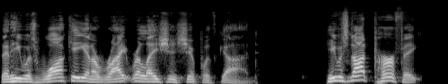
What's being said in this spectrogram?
that he was walking in a right relationship with God. He was not perfect.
